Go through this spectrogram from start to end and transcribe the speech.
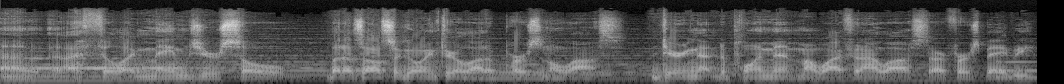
uh, I feel like maims your soul. But I was also going through a lot of personal loss. During that deployment, my wife and I lost our first baby.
